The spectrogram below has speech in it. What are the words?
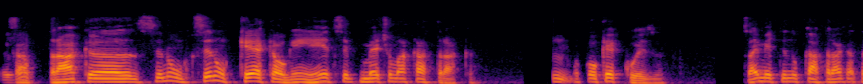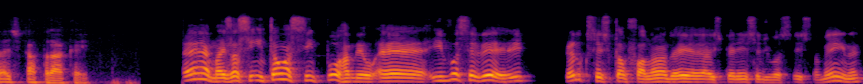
Exato. Catraca, você não, você não quer que alguém entre, você mete uma catraca. Hum. Ou qualquer coisa. Sai metendo catraca atrás de catraca aí. É, mas assim, então assim, porra, meu, é, e você vê, pelo que vocês estão falando aí, a experiência de vocês também, né?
